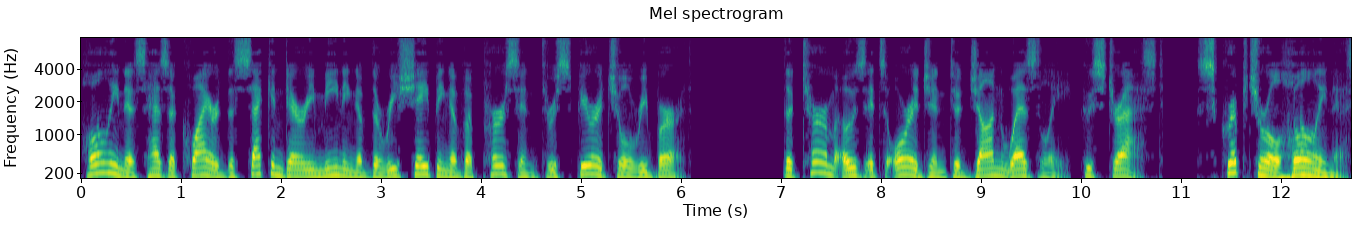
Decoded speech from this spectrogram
holiness has acquired the secondary meaning of the reshaping of a person through spiritual rebirth. The term owes its origin to John Wesley, who stressed, "...scriptural holiness",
